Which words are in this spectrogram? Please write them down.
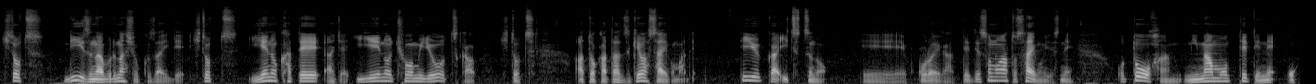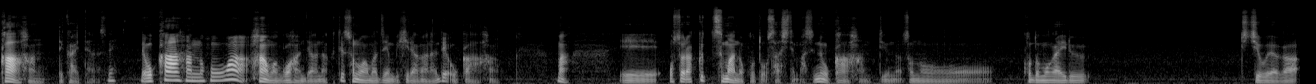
一つリーズナブルな食材で、一つ家の家庭、あ、じゃ家の調味料を使う、一つ後片付けは最後まで。っていうか、5つの、えー、心得があって、で、その後最後にですね、お父飯見守っててね、お母飯って書いてあるんですね。で、お母飯の方は、飯はご飯ではなくて、そのまま全部ひらがなでお母飯。まあ、えー、おそらく妻のことを指してますよね、お母飯っていうのは。その、子供がいる父親が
